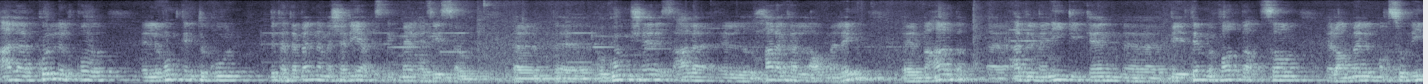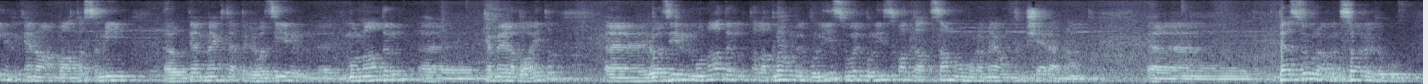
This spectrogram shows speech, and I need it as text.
على كل القوى اللي ممكن تكون بتتبنى مشاريع لاستكمال هذه الثوره. آه، آه، هجوم شرس على الحركة العمالية آه، النهارده قبل ما نيجي كان بيتم فض اعتصام العمال المقصورين اللي كانوا معتصمين قدام مكتب الوزير المناضل كمال أبو عيطة. الوزير المناضل طلب لهم البوليس والبوليس فض اعتصامهم ورماهم في الشارع النهارده. ده صورة من صور الهجوم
